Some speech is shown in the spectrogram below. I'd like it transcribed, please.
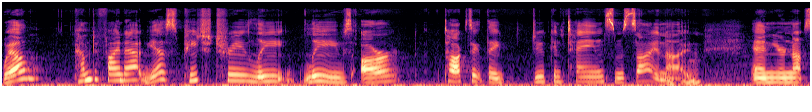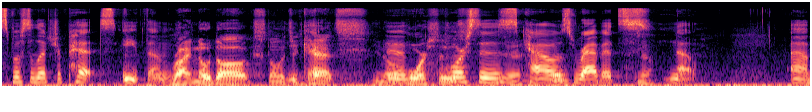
Well, come to find out, yes, peach tree le leaves are toxic. They do contain some cyanide. Mm -hmm and you're not supposed to let your pets eat them. Right, no dogs, don't let your cats, you know, uh, horses. Horses, yeah. cows, yeah. rabbits, no. no. Uh,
